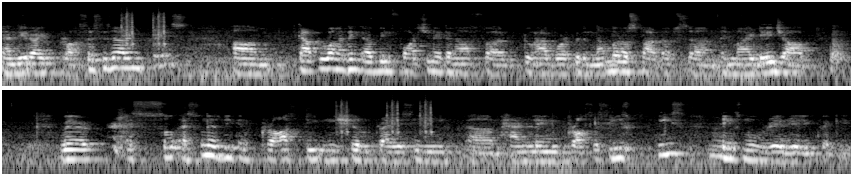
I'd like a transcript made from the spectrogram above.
and the right processes are in place. Um, Capital One, I think I've been fortunate enough uh, to have worked with a number of startups um, in my day job where as, so, as soon as we can cross the initial privacy um, handling processes piece, things move really, really quickly.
